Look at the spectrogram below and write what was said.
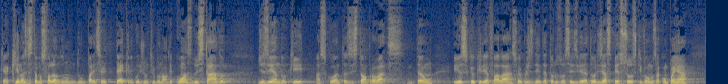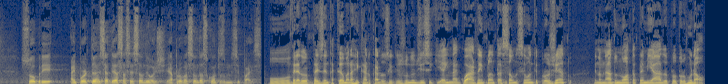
que aqui nós estamos falando de um parecer técnico de um Tribunal de Contas do Estado, dizendo que as contas estão aprovadas. Então, isso que eu queria falar, senhor presidente, a todos vocês vereadores e as pessoas que vão nos acompanhar sobre a importância dessa sessão de hoje, é a aprovação das contas municipais. O vereador presidente da Câmara, Ricardo Carlos Ritter Júnior, disse que ainda aguarda a implantação de seu anteprojeto, denominado Nota Premiada do Produtor Rural.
